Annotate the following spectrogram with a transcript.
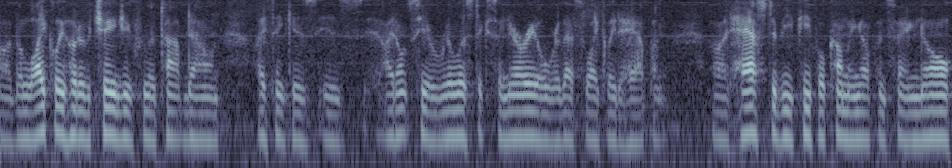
Uh, the likelihood of changing from the top down, I think, is, is I don't see a realistic scenario where that's likely to happen. Uh, it has to be people coming up and saying, no,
